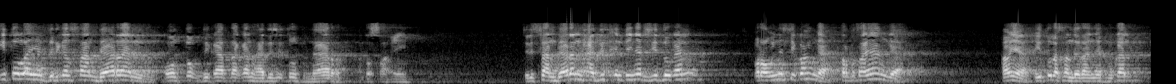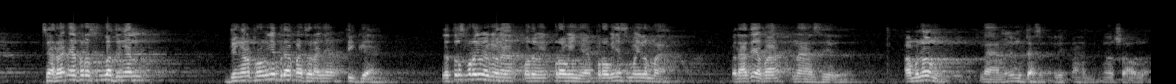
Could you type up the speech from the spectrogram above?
itulah yang dijadikan sandaran untuk dikatakan hadis itu benar atau sahih. Jadi sandaran hadis intinya di situ kan perawinya sih enggak? Terpercaya enggak? Oh ya, itulah sandarannya bukan jaraknya Rasulullah dengan dengan perawinya berapa caranya? Tiga. Lalu terus perawinya bagaimana? Perawinya, perawinya semuanya lemah. Berarti apa? Nazil. Paham belum? Nah, ini mudah sekali paham. Masya Allah.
